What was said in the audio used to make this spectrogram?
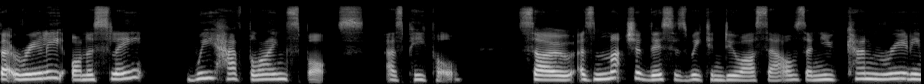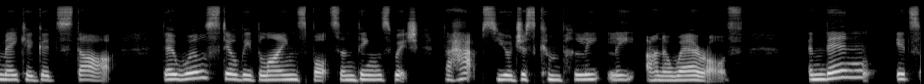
But really, honestly, we have blind spots as people. So, as much of this as we can do ourselves, and you can really make a good start there will still be blind spots and things which perhaps you're just completely unaware of. And then it's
